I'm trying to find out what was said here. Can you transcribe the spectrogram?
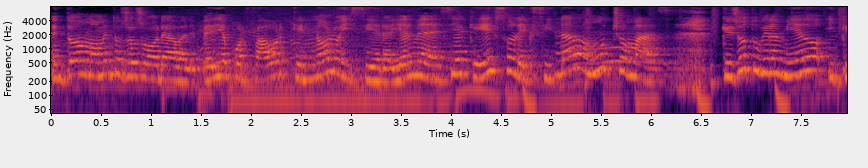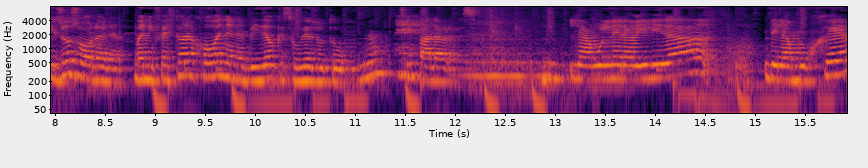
En todo momento yo lloraba, le pedía por favor que no lo hiciera y él me decía que eso le excitaba mucho más, que yo tuviera miedo y que yo llorara, manifestó la joven en el video que subió a YouTube. Sin palabras. La vulnerabilidad de la mujer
